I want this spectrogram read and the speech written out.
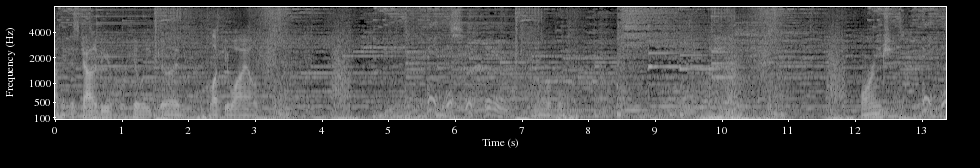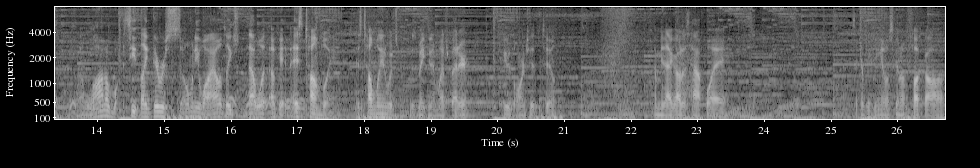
I think it's gotta be really good. Lucky Wild. Horrible. Orange. A lot of see, like there were so many wilds. Like that was okay. It's tumbling. It's tumbling, which was making it much better. Maybe the orange hits too. I mean, that got us halfway. Is everything else gonna fuck off?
